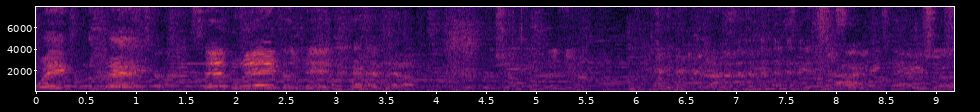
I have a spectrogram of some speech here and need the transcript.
away from the peg. Step away from the pig. Cut that out. Go for a shot from right here. That's a good shot right there. Good shot.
